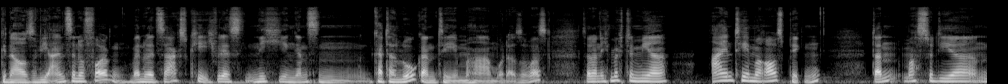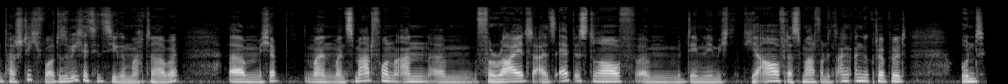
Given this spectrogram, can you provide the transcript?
Genauso wie einzelne Folgen. Wenn du jetzt sagst, okay, ich will jetzt nicht hier einen ganzen Katalog an Themen haben oder sowas, sondern ich möchte mir ein Thema rauspicken, dann machst du dir ein paar Stichworte, so wie ich das jetzt hier gemacht habe. Ähm, ich habe mein, mein Smartphone an, ähm, Ferrite als App ist drauf, ähm, mit dem nehme ich hier auf, das Smartphone ist an, angeklöppelt und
